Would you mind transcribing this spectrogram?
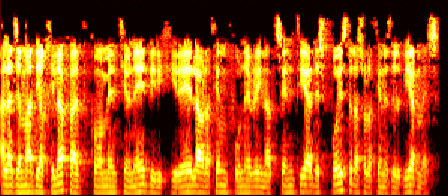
a la llamada y al. Como mencioné, dirigiré la oración fúnebre in absentia después de las oraciones del viernes.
